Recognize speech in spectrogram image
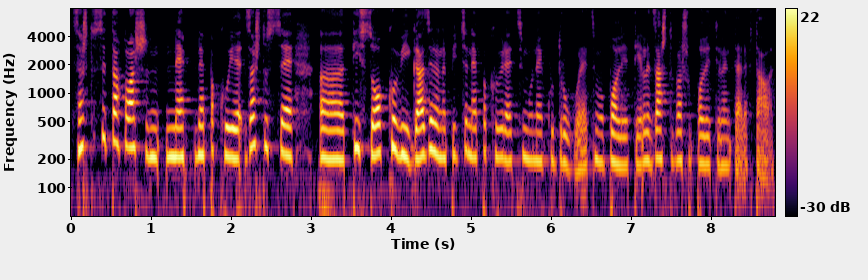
zašto se ta flaša ne, ne pakuje, zašto se uh, ti sokovi gazirana pića ne pakuju recimo u neku drugu, recimo polietilen, zašto baš u polietilen tereftalat?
